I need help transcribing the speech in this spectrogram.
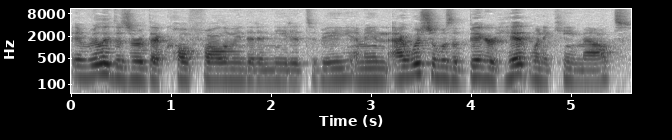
It really deserved that cult following that it needed to be. I mean, I wish it was a bigger hit when it came out,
